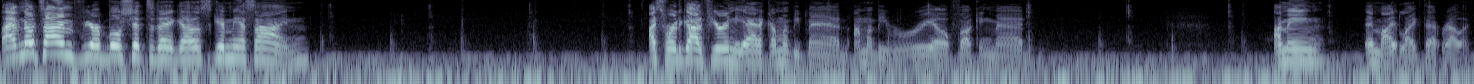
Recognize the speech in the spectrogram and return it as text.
I have no time for your bullshit today, Ghost. Give me a sign. I swear to God, if you're in the attic, I'm gonna be mad. I'm gonna be real fucking mad. I mean, it might like that relic.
